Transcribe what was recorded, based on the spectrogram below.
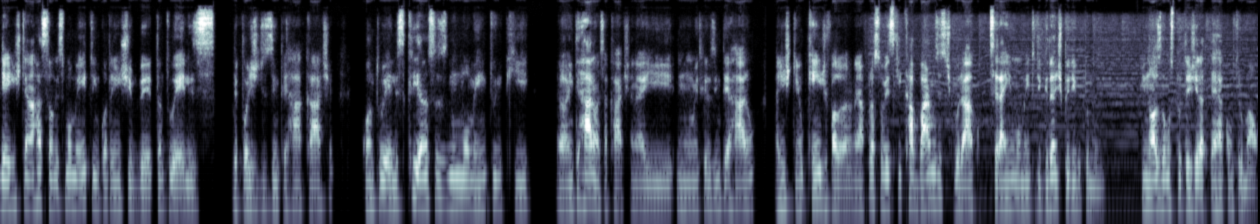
E aí a gente tem a narração desse momento, enquanto a gente vê tanto eles, depois de desenterrar a caixa, quanto eles, crianças, no momento em que uh, enterraram essa caixa, né? E no momento que eles enterraram, a gente tem o Kenji falando, né? A próxima vez que cavarmos este buraco será em um momento de grande perigo para o mundo. E nós vamos proteger a Terra contra o mal.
